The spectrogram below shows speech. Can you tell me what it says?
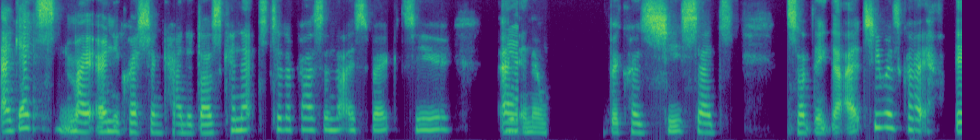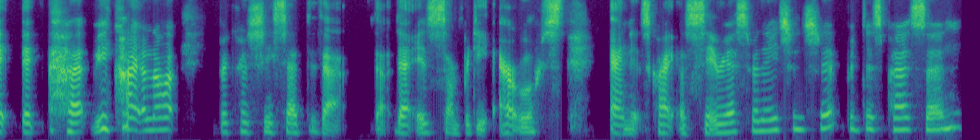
I guess my only question kind of does connect to the person that I spoke to, uh, yeah. in a, because she said something that actually was quite it, it hurt me quite a lot because she said that that there is somebody else and it's quite a serious relationship with this person.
